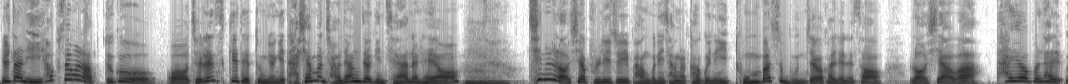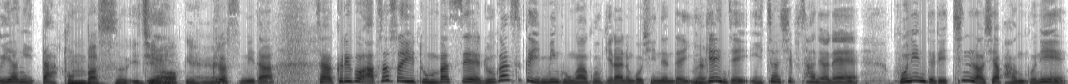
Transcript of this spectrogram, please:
일단 이 협상을 앞두고 어, 젤렌스키 대통령이 다시 한번 전향적인 제안을 해요. 음. 친일 러시아 분리주의 반군이 장악하고 있는 이 돈바스 문제와 관련해서 러시아와 타협을 할 의향이 있다. 돈바스 이 지역. 예. 그렇습니다. 자, 그리고 앞서서 이 돈바스에 루간스크 인민공화국이라는 곳이 있는데 이게 네. 이제 2014년에 본인들이 친러시아 반군이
